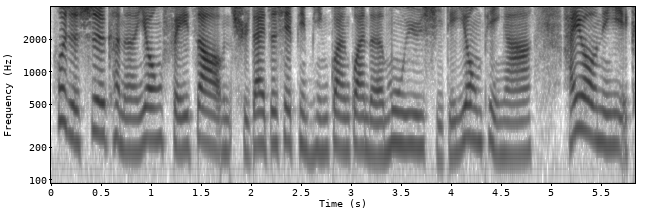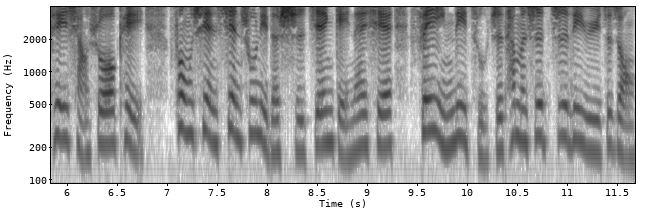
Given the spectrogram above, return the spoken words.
或者是可能用肥皂取代这些瓶瓶罐罐的沐浴洗涤用品啊。还有，你也可以想说，可以奉献献出你的时间给那些非营利组织，他们是致力于这种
